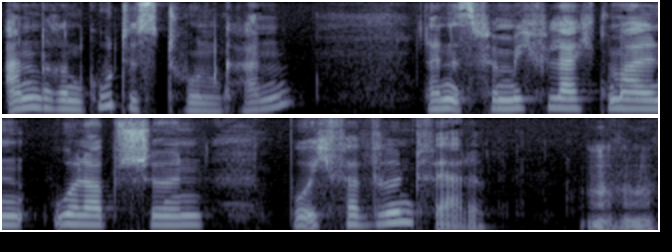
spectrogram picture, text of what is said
anderen Gutes tun kann, dann ist für mich vielleicht mal ein Urlaub schön, wo ich verwöhnt werde. Mhm.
